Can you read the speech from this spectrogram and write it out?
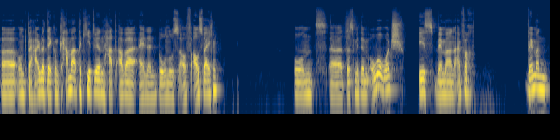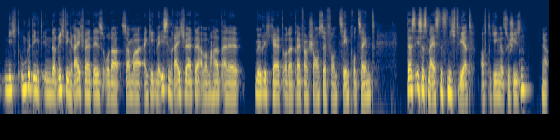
Äh, und bei halber Deckung kann man attackiert werden, hat aber einen Bonus auf Ausweichen. Und äh, das mit dem Overwatch ist, wenn man einfach, wenn man nicht unbedingt in der richtigen Reichweite ist oder sagen wir, ein Gegner ist in Reichweite, aber man hat eine Möglichkeit oder Trefferchance von 10%, das ist es meistens nicht wert, auf die Gegner zu schießen. Ja.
